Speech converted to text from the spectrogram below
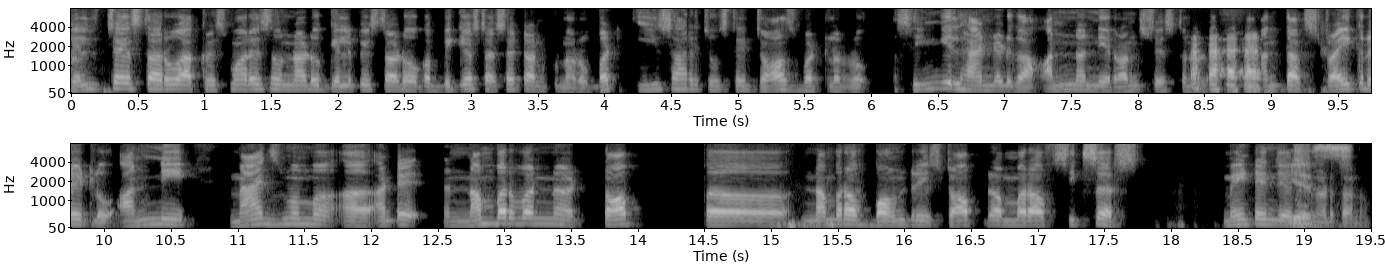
గెలిచేస్తారు ఆ క్రిస్ మారిస్ ఉన్నాడు గెలిపిస్తాడు ఒక బిగ్గెస్ట్ అసెట్ అనుకున్నారు బట్ ఈసారి చూస్తే జాస్ బట్లర్ సింగిల్ హ్యాండెడ్గా అన్నన్ని రన్స్ చేస్తున్నాడు అంత స్ట్రైక్ రేట్లు అన్ని మాక్సిమం అంటే number one top number of boundaries top number of sixers maintain చేస్తున్నాడు. తను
